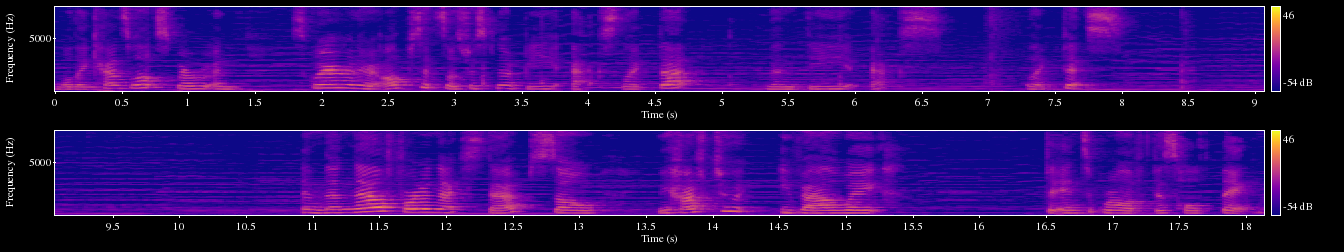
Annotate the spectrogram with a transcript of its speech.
well they cancel out square root and square, they're opposite, so it's just going to be x like that then dx, like this. And then now for the next step, so we have to evaluate the integral of this whole thing.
